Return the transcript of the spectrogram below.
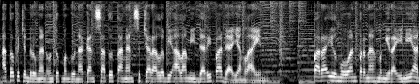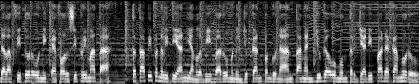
atau kecenderungan untuk menggunakan satu tangan secara lebih alami daripada yang lain. Para ilmuwan pernah mengira ini adalah fitur unik evolusi primata, tetapi penelitian yang lebih baru menunjukkan penggunaan tangan juga umum terjadi pada kanguru,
